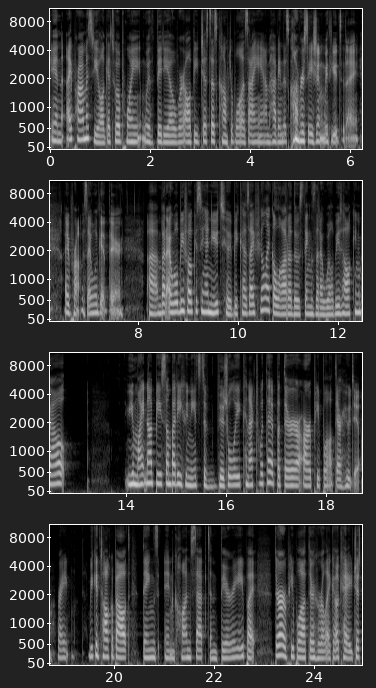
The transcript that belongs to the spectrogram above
and I promise you, I'll get to a point with video where I'll be just as comfortable as I am having this conversation with you today. I promise I will get there. Um, but I will be focusing on YouTube because I feel like a lot of those things that I will be talking about, you might not be somebody who needs to visually connect with it, but there are people out there who do, right? We can talk about things in concept and theory, but there are people out there who are like, okay, just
